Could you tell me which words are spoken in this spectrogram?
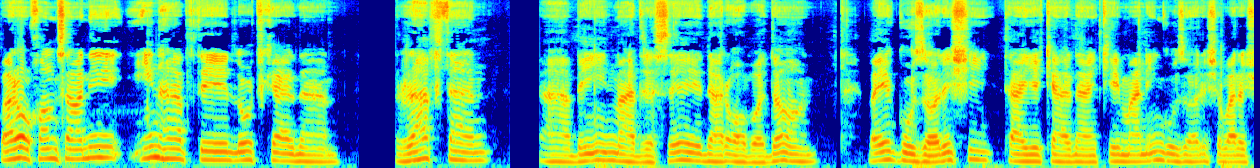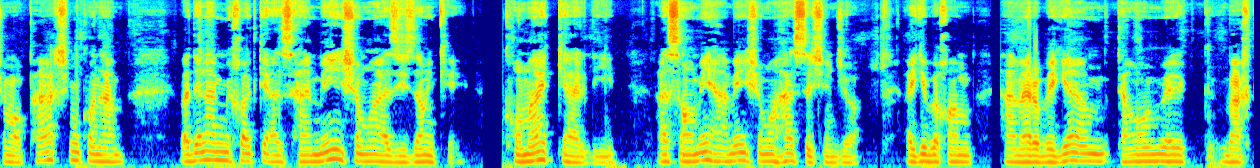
برای خانم سمدی این هفته لطف کردن رفتن به این مدرسه در آبادان و یه گزارشی تهیه کردن که من این گزارش رو برای شما پخش می‌کنم و دلم می‌خواد که از همه شما عزیزان که کمک کردید اسامی همه شما هستش اینجا. اگه بخوام همه رو بگم تمام وقت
